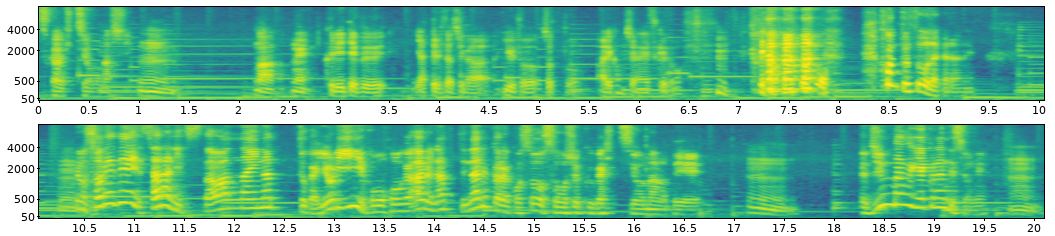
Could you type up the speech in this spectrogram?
使う必要もなし。うん。まあね、クリエイティブやってる人たちが言うとちょっとあれかもしれないですけど。でも本当そうだからね。うんでもそれでさらに伝わんないなとかよりいい方法があるなってなるからこそ装飾が必要なのでうん。順番が逆なんですよね。うん。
